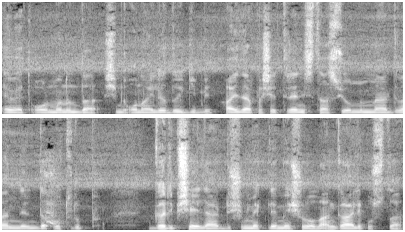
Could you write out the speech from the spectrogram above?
evet ormanın da şimdi onayladığı gibi Haydarpaşa tren istasyonunun merdivenlerinde oturup garip şeyler düşünmekle meşhur olan Galip Usta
